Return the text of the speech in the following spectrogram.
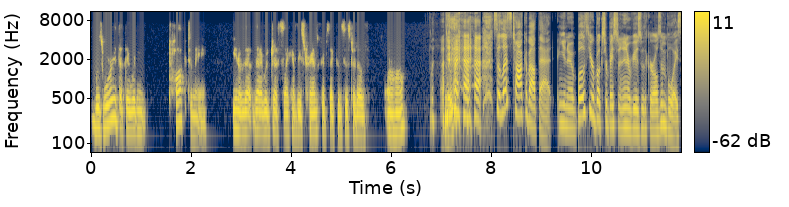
was worried that they wouldn't talk to me, you know, that, that I would just like have these transcripts that consisted of, uh-huh, so let's talk about that. You know, both your books are based on interviews with girls and boys.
